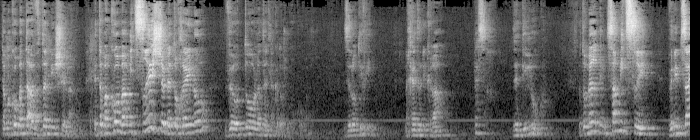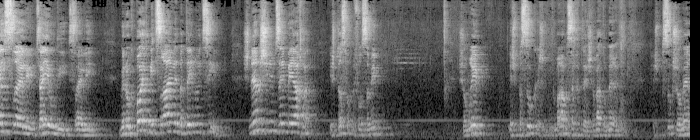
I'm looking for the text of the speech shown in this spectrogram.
את המקום התאוותני שלנו, את המקום המצרי שבתוכנו, ואותו לתת לקדוש ברוך הוא. זה לא טבעי. לכן זה נקרא פסח. זה דילוג. זאת אומרת, נמצא מצרי ונמצא ישראלי, נמצא יהודי, ישראלי, ונוגפו את מצרים ואת בתינו הציל. שני אנשים נמצאים ביחד. יש תוספות מפורסמים שאומרים, יש פסוק, יש גמרא מסכת שבת אומרת, יש פסוק שאומר,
